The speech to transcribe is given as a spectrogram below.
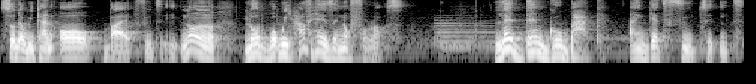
so that we can all buy food to eat. No, no, no. Lord, what we have here is enough for us. Let them go back and get food to eat.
